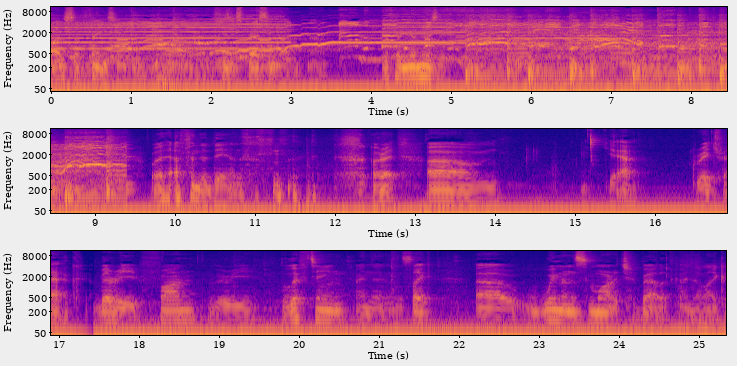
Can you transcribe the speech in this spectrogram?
lots of things. Uh, she's expressing that with her new music. what happened at the end? Alright. Um, yeah, great track. Very fun, very lifting, and then it's like women's march ballad, kind of like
